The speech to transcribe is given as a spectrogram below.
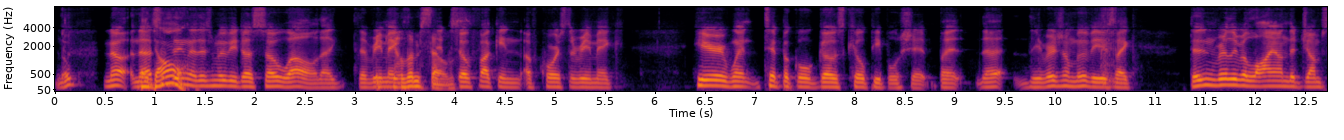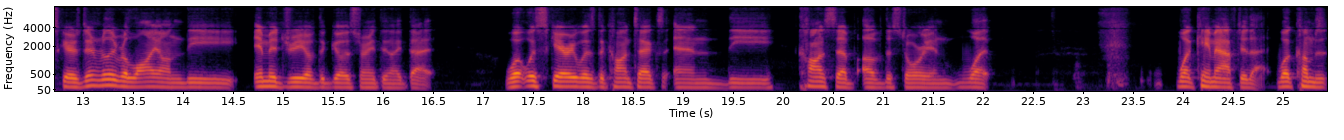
Nope. No, and that's the thing that this movie does so well. Like the remake kill themselves. So fucking, of course, the remake here went typical ghost kill people shit. But the the original movie is like didn't really rely on the jump scares. Didn't really rely on the imagery of the ghost or anything like that. What was scary was the context and the concept of the story and what what came after that. What comes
